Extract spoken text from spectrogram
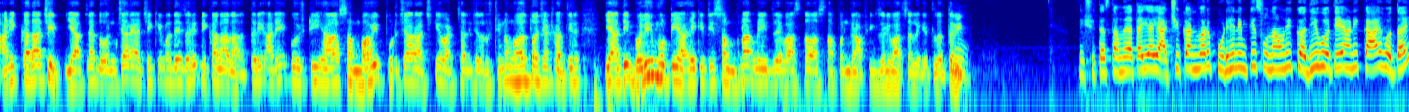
आणि कदाचित यातल्या दोन चार याचिकेमध्ये जरी निकाल आला तरी अनेक गोष्टी ह्या संभावित पुढच्या राजकीय वाटचालीच्या दृष्टीनं महत्त्वाच्या ठरतील. यादी भली मोठी आहे की ती संपणार नाही जे वाचता वाचता आपण ग्राफिक जरी वाचायला घेतलं तरी. निश्चितच. त्यामुळे आता या याचिकांवर पुढे नेमकी सुनावणी कधी होते आणि काय होतंय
